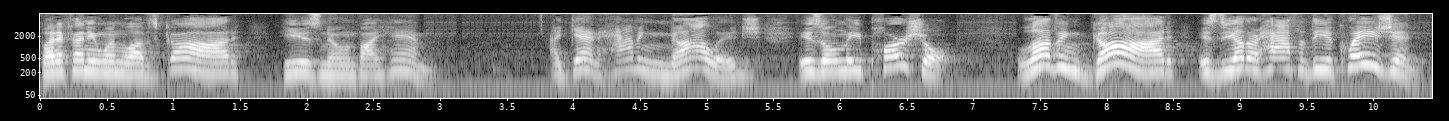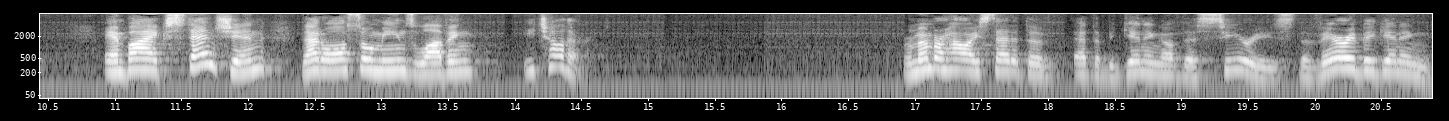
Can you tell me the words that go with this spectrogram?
But if anyone loves God, he is known by him. Again, having knowledge is only partial. Loving God is the other half of the equation. And by extension, that also means loving each other. Remember how I said at the, at the beginning of this series, the very beginning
